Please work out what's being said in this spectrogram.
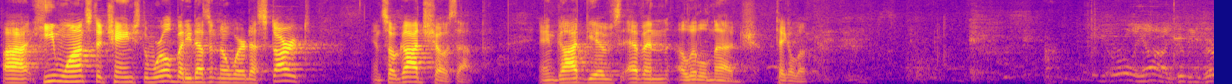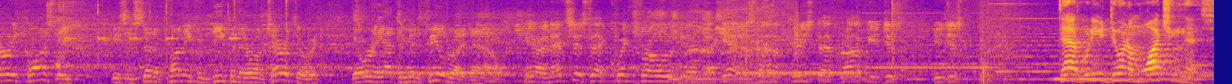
Uh, he wants to change the world, but he doesn't know where to start. And so God shows up, and God gives Evan a little nudge. Take a look. Early on could be very costly because instead of punting from deep in their own territory, they're already at the midfield right now. Yeah, and that's just that quick throw. Again, it's not a three-step drop. You just, you just. Dad, what are you doing? I'm watching this.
